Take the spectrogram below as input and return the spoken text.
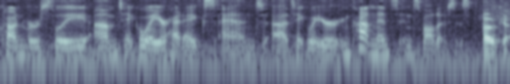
conversely um, take away your headaches and uh, take away your incontinence in small doses. Okay.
